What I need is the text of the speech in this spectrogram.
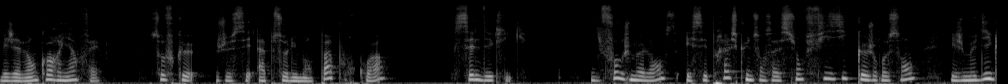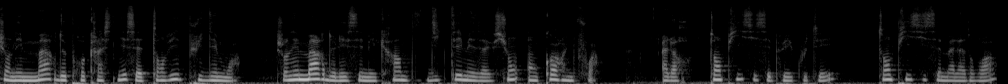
mais j'avais encore rien fait. Sauf que je sais absolument pas pourquoi, c'est le déclic. Il faut que je me lance et c'est presque une sensation physique que je ressens et je me dis que j'en ai marre de procrastiner cette envie depuis des mois. J'en ai marre de laisser mes craintes dicter mes actions encore une fois. Alors tant pis si c'est peu écouté, tant pis si c'est maladroit,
